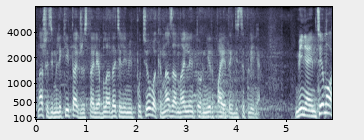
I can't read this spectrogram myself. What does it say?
Наши земляки также стали обладателями путевок на зональный турнир по этой дисциплине. Меняем тему.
